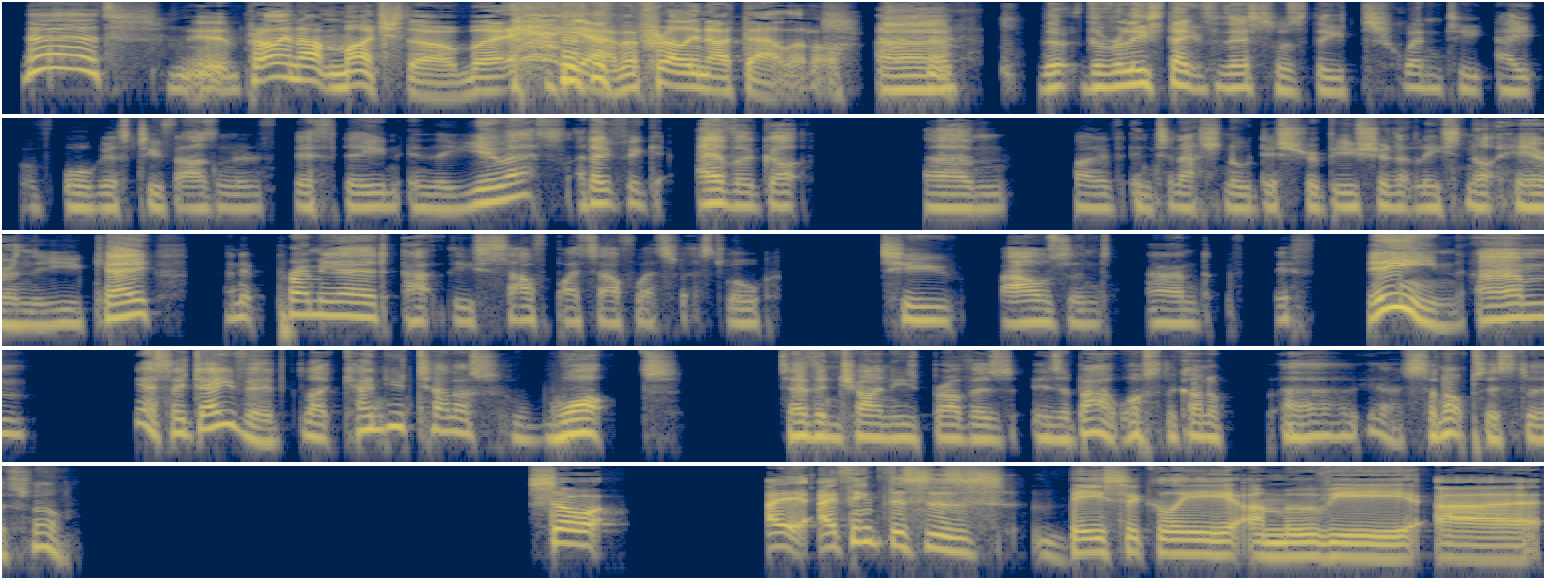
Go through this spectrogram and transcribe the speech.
That's eh, probably not much though, but yeah, but probably not that little. Uh, the the release date for this was the twenty eighth of August two thousand and fifteen in the US. I don't think it ever got um, kind of international distribution, at least not here in the UK. And it premiered at the South by Southwest Festival two thousand and fifteen. Um, yeah. So David, like, can you tell us what Seven Chinese Brothers is about? What's the kind of uh, yeah synopsis to this film? So I I think this is basically a movie uh,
